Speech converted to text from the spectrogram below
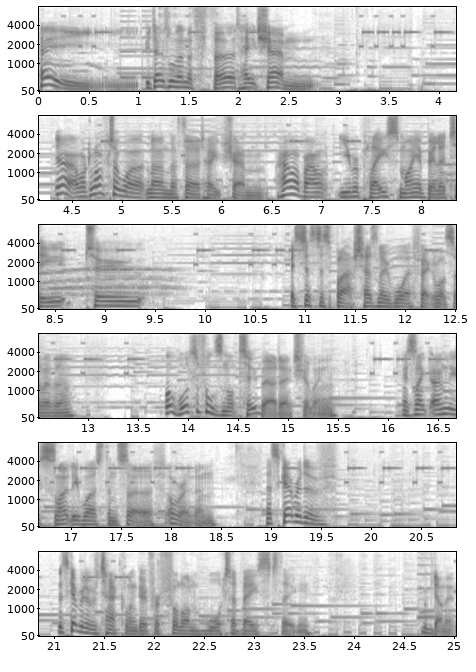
Hey, we don't learn a third HM. Yeah, I would love to learn the third HM. How about you replace my ability to... It's just a splash, has no water effect whatsoever. Well, Waterfall's not too bad, actually. It's like only slightly worse than Surf. Alright then. Let's get rid of... Let's get rid of a Tackle and go for a full-on water-based thing. We've done it.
